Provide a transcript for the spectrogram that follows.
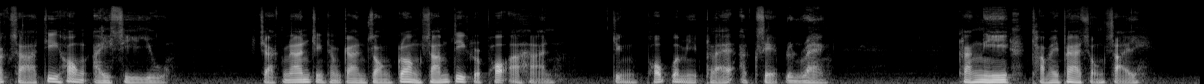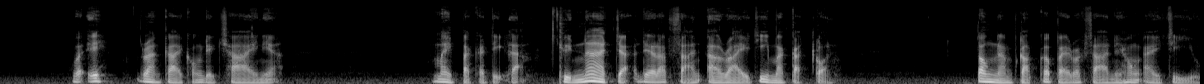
รักษาที่ห้อง ICU จากนั้นจึงทำการส่องกล้องซ้ำที่กระเพาะอาหาร จึงพบว่ามีแผลอักเสบรุนแรง ครั้งนี้ทำให้แพทย์สงสัย ว่าเอ๊ะร่างกายของเด็กชายเนี่ย ไม่ปกติละ คือน่าจะได้รับสารอะไรที่มากัดก่อน ต้องนำกลับเข้าไปรักษาในห้อง ICU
